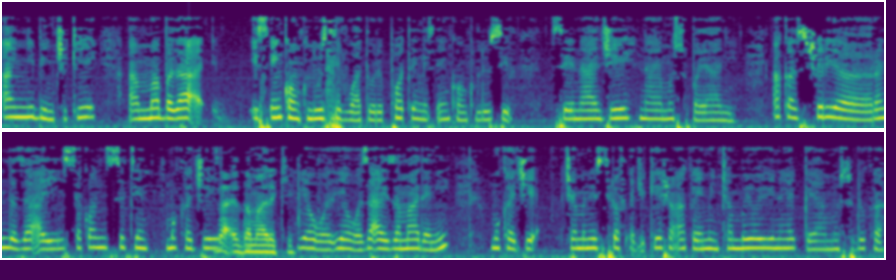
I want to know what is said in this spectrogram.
an yi bincike amma ba za is inconclusive wato reporting is inconclusive. Sai na je na yi musu bayani. Aka shirya ran da za a yi second sitting muka je za a yi zama da ke? Yawa za a yi zama da ni. Muka je ce ministry of education aka yi min tambayoyi na yaggaya musu duka.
